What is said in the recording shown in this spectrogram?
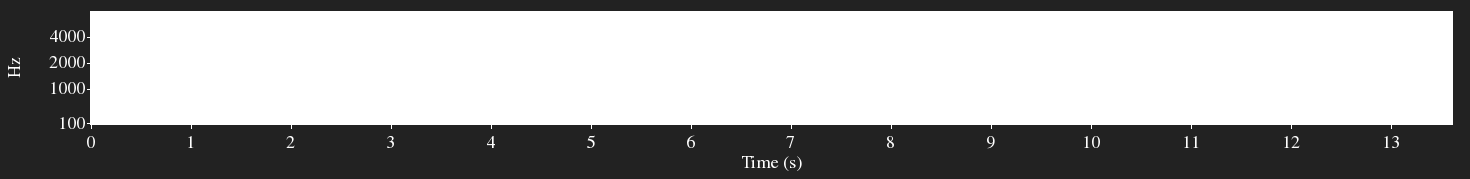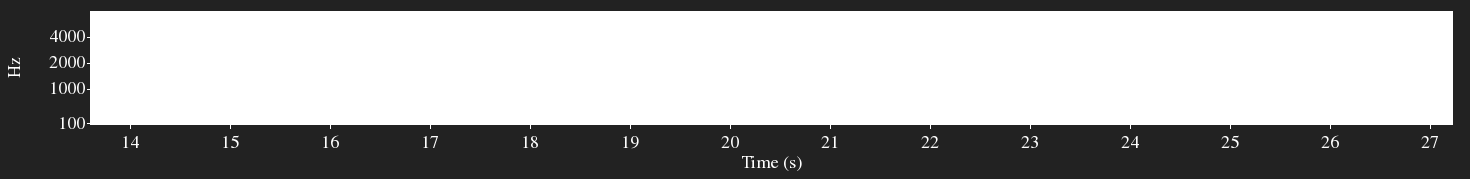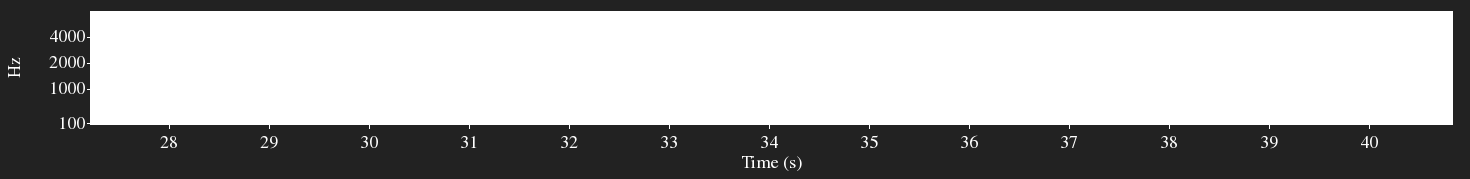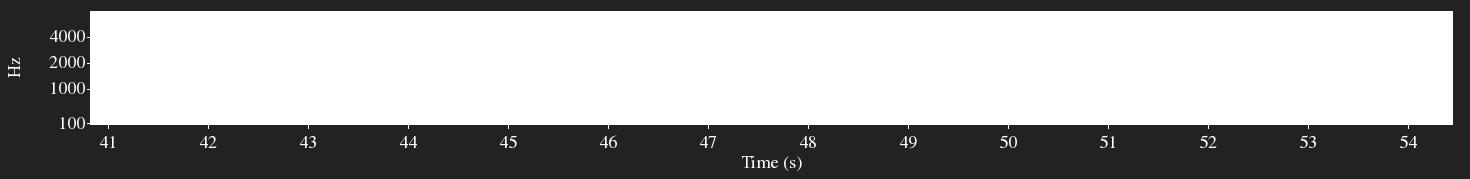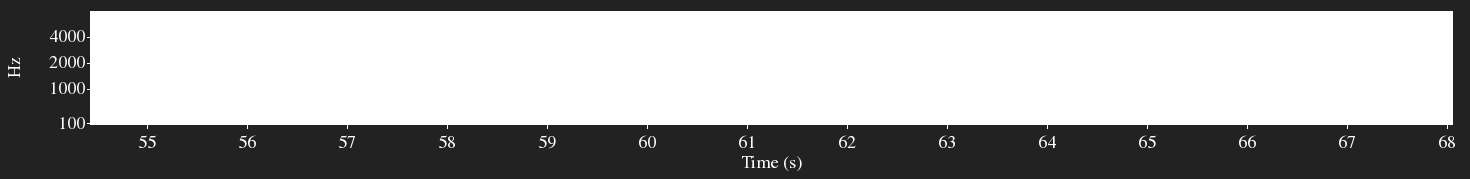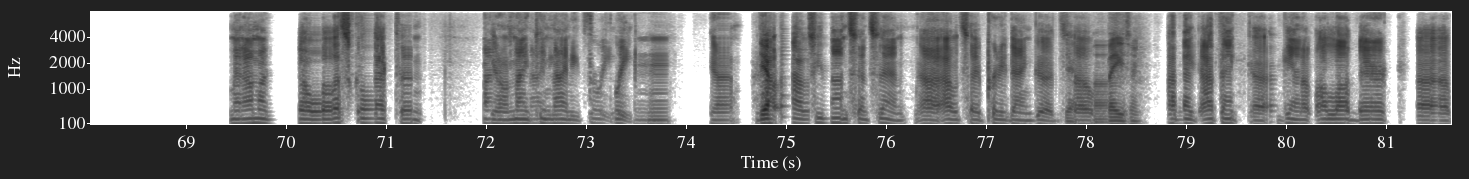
Man, I'm gonna go. Well, let's go back to you know 1993. Mm-hmm. Yeah. Yeah. How, how's he done since then? Uh, I would say pretty dang good. Yeah, So amazing. I think I think uh, again I, I love Derek. Uh,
